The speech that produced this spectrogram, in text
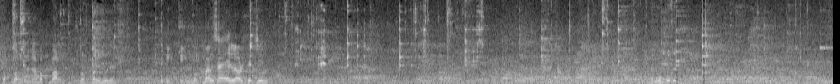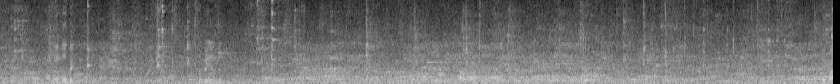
Bakbang muna, bakbang. Mukbang muna. Mukbang sa Elorde Gym. Ano tubig? Tubig yan. Ito ba?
